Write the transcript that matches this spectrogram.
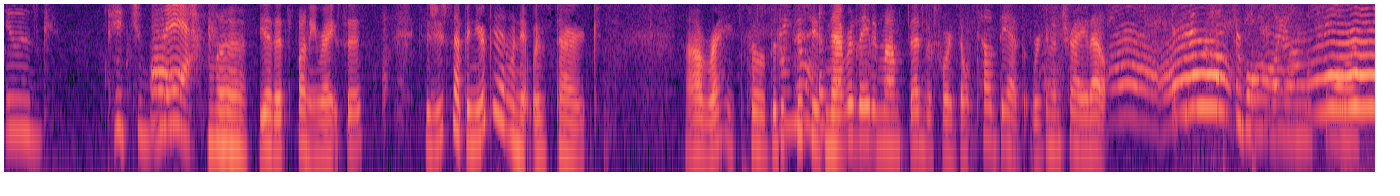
it was pitch black. yeah, that's funny, right, sis? Because you slept in your bed when it was dark. All right, so little know, Sissy's it's never laid in mom's bed before. Don't tell dad, but we're going to try it out. Isn't it comfortable on the floor?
